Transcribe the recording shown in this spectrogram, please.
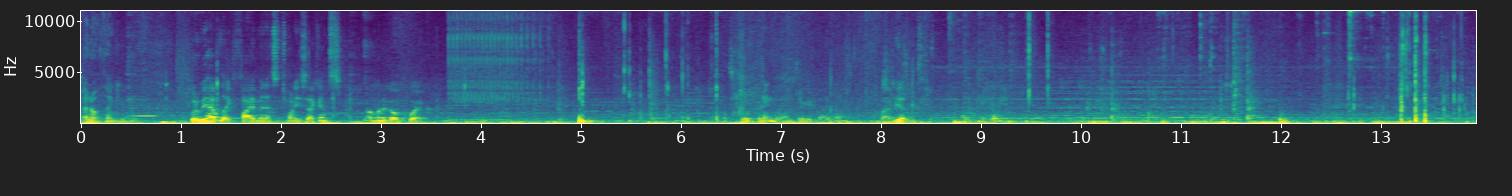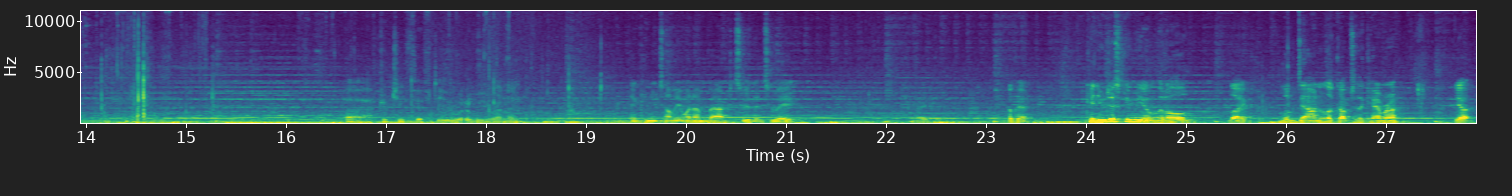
I know. Thank you. What do we have? Like five minutes and 20 seconds. I'm gonna go quick. Let's go putting the 135 on. Yep. Uh, after 250, what are we running? And can you tell me when I'm back to the 2.8? Okay. Can you just give me a little, like, look down and look up to the camera? Yep.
